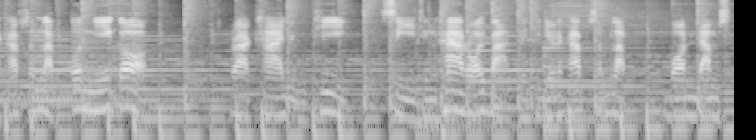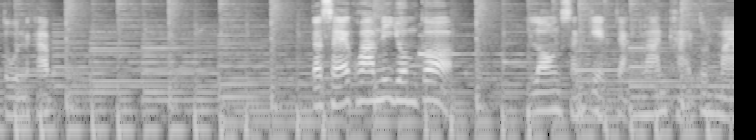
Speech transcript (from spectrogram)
นะครับสำหรับต้นนี้ก็ราคาอยู่ที่ 4-500 บาทเลยทีเดียวนะครับสำหรับบอลดำสตูนนะครับ กระแสความนิยมก็ลองสังเกตจากร้านขายต้นไม้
